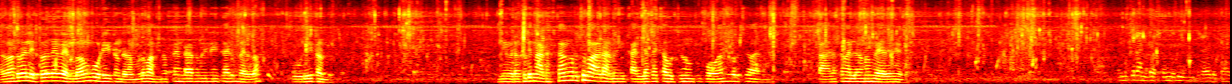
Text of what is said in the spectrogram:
അതുമാത്രമല്ല ഇപ്പോൾ ഇതേ വെള്ളവും കൂടിയിട്ടുണ്ട്. നമ്മൾ വന്നപ്പോൾ ഉണ്ടായിരുന്നതിനേക്കാളും വെള്ളം കൂടിയിട്ടുണ്ട്. ഇനി ഇവിടെ കൂടി നടക്കാൻ കുറച്ച് പാടാണ്. ഈ കല്ലൊക്കെ ചവിട്ടി നമുക്ക് പോകാൻ കുറച്ച് പാടാണ്. കാലൊക്കെ നല്ലോണം വേദന എടുക്കും നമുക്ക് രണ്ടുപേർക്കും കൂടി ഇൻട്രോ എടുക്കാം.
